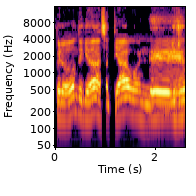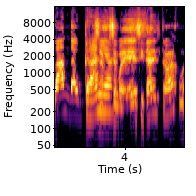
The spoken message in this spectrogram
pero ¿dónde quedaba? ¿En Santiago? ¿En Eh, Irlanda? ¿Ucrania? ¿Se, se puede citar el trabajo?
